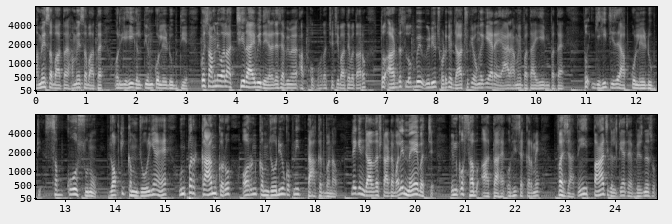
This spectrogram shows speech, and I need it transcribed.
हमें सब आता है, हमें सब आता है और यही गलती उनको ले डूबती है। कोई सामने वाला अच्छी राय भी दे रहा है, जैसे अभी मैं आपको बहुत अच्छी अच्छी बातें बता रहा हूँ तो आठ दस लोग भी वीडियो छोड़ के जा चुके होंगे कि यार यार, हमें पता है यही पता है। तो यही चीज़ें आपको ले डूबती है। सबको सुनो, जो आपकी कमजोरियाँ हैं, उन पर काम करो और उन कमजोरियों को अपनी ताकत बनाओ। लेकिन ज़्यादातर स्टार्टअप वाले नए बच्चे, इनको सब आता है और इस चक्कर में फंस जाते हैं। ये पाँच गलतियाँ, चाहे बिज़नेस हो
